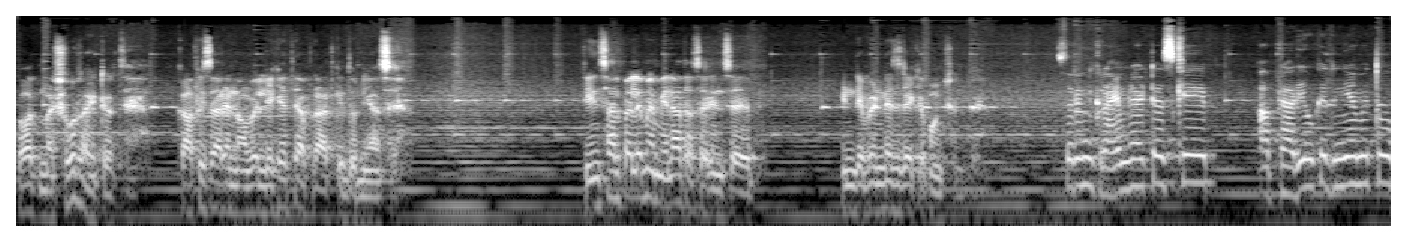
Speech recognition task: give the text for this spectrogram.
बहुत मशहूर राइटर थे। काफ़ी सारे नॉवेल लिखे थे अपराध की दुनिया से। तीन साल पहले मैं मिला था सर इनसे इंडिपेंडेंस डे के फ़ंक्शन पे। सर इन क्राइम राइटर्स के अपराधियों की दुनिया में तो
